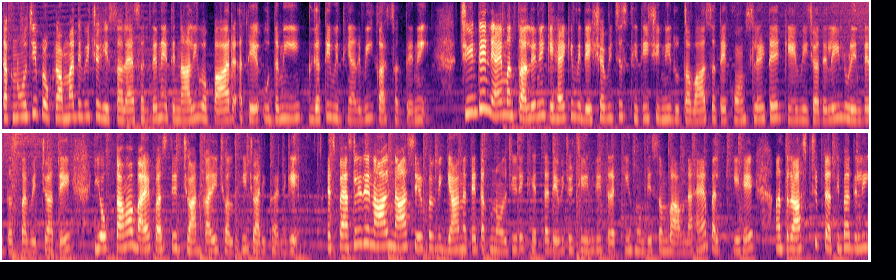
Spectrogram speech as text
ਟੈਕਨੋਲੋਜੀ ਪ੍ਰੋਗਰਾਮਾਂ ਦੇ ਵਿੱਚ ਹਿੱਸਾ ਲੈ ਸਕਦੇ ਨੇ ਤੇ ਨਾਲ ਹੀ ਵਪਾਰ ਅਤੇ ਉਦਮੀ ਗਤੀਵਿਧੀਆਂ ਵੀ ਕਰ ਸਕਦੇ ਨੇ। ਚੀਨ ਦੇ ਨਿਆਂ ਮੰਤਰਾਲੇ ਨੇ ਕਿਹਾ ਕਿ ਵਿਦੇਸ਼ਾਂ ਵਿੱਚ ਸਥਿਤੀ ਚੀਨੀ ਦੂਤਾਵਾਸ ਅਤੇ ਕੌਂਸਲੇਟ ਕੇ ਵੀਜ਼ਾ ਦੇ ਲਈ ਲੋੜੀਂਦੇ ਦਸਤਾਵੇਜ਼ਾਂ ਅਤੇ ਯੋਗਤਾਵਾਂ ਬਾਰੇ ਪ੍ਰਸਤਿਤ ਜਾਣਕਾਰੀ ਜਲਦ ਹੀ ਜਾਰੀ ਕਰਨਗੇ। ਇਸ ਫੈਸਲੇ ਦੇ ਨਾਲ ਨਾ ਸਿਰਫ ਵਿਗਿਆਨ ਅਤੇ ਟੈਕਨੋਲੋਜੀ ਦੇ ਖੇਤਰ ਦੇ ਵਿੱਚ ਚੀਨ ਦੀ ਤਰੱਕੀ ਹੋਣ ਦੀ ਸੰਭਾਵਨਾ ਹੈ, ਬਲਕਿ ਇਹ ਅੰਤਰਰਾਸ਼ਟਰੀ ਪ੍ਰਤਿਭਾ ਦੇ ਲਈ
